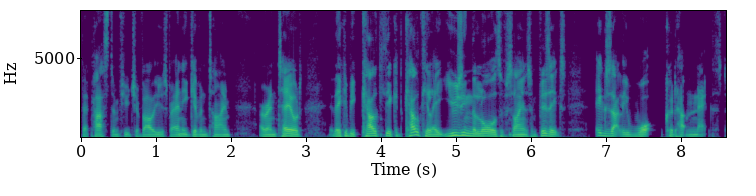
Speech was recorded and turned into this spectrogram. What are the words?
their past and future values for any given time, are entailed. They could be cal- they could calculate using the laws of science and physics exactly what could happen next.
